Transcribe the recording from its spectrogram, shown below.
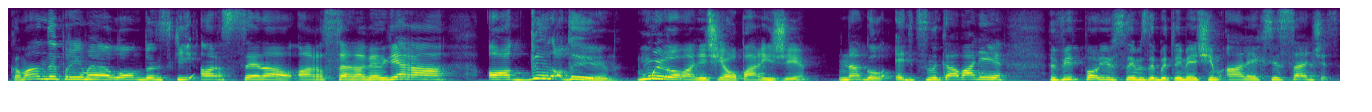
Команди прийме лондонський Арсенал Арсена Венгера 1-1. Мирова нічия у Парижі. На гол Едіцин Кавані відповів своїм забитим м'ячем Алексіс Санчес.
